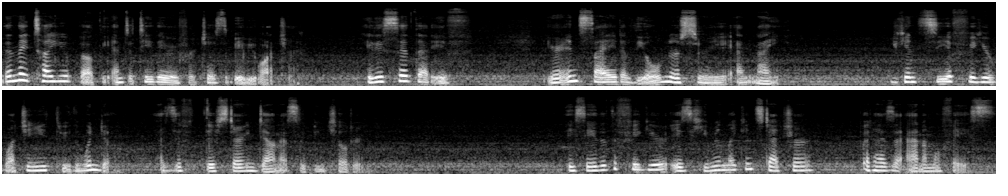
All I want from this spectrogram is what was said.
Then they tell you about the entity they refer to as the baby watcher. It is said that if you're inside of the old nursery at night, you can see a figure watching you through the window, as if they're staring down at sleeping children. They say that the figure is human like in stature, but has an animal face.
